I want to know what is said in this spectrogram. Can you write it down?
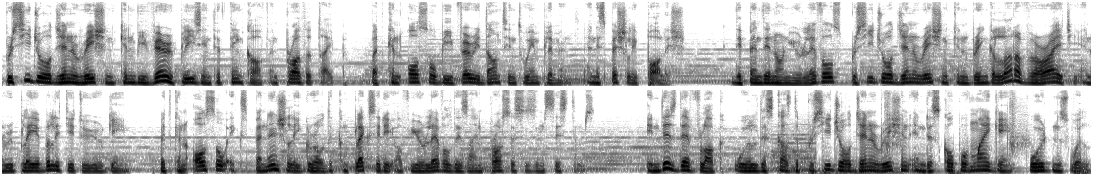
Procedural generation can be very pleasing to think of and prototype, but can also be very daunting to implement and especially polish. Depending on your levels, procedural generation can bring a lot of variety and replayability to your game, but can also exponentially grow the complexity of your level design processes and systems. In this devlog, we will discuss the procedural generation in the scope of my game, Warden's Will.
